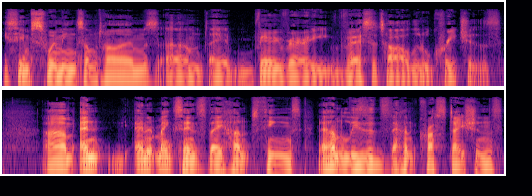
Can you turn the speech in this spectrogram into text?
You see them swimming sometimes. Um, they're very, very versatile little creatures, um, and and it makes sense. They hunt things. They hunt lizards. They hunt crustaceans.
